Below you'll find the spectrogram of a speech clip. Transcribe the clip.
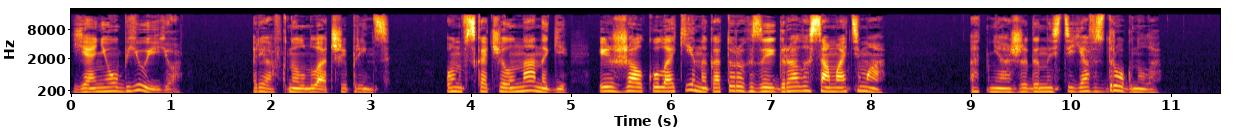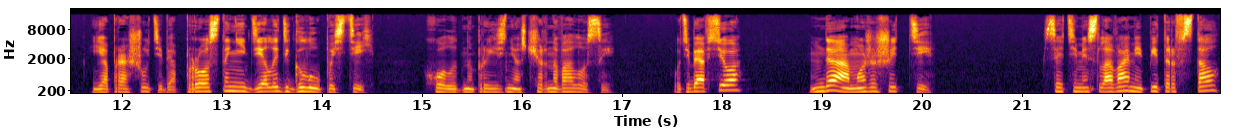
«Я не убью ее, рявкнул младший принц. Он вскочил на ноги и сжал кулаки, на которых заиграла сама тьма. От неожиданности я вздрогнула. «Я прошу тебя, просто не делать глупостей», — холодно произнес черноволосый. «У тебя все? «Да, можешь идти». С этими словами Питер встал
